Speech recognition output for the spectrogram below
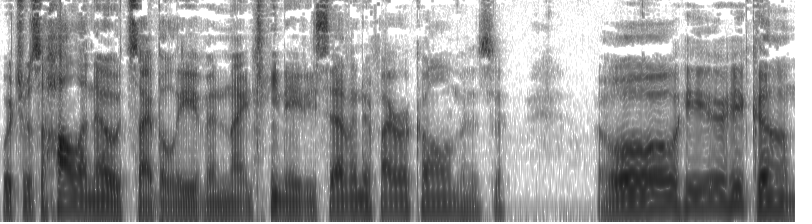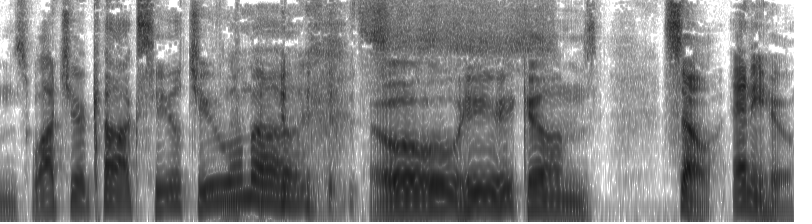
which was a Hall and Oates, I believe, in 1987, if I recall. Was, oh, here he comes. Watch your cocks, he'll chew 'em up. oh, here he comes. So, anywho,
